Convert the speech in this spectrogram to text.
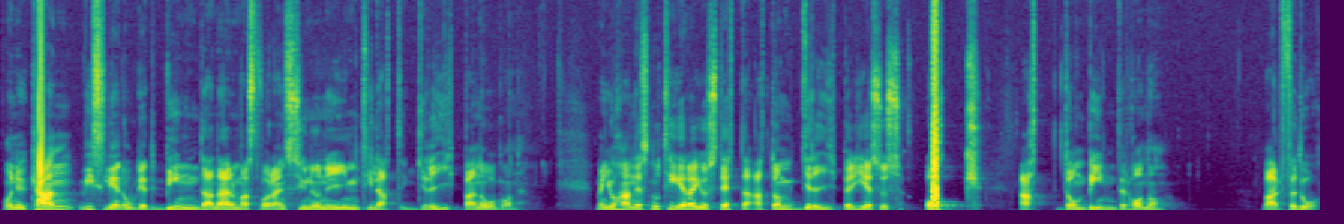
Och nu kan visserligen ordet binda närmast vara en synonym till att gripa någon. Men Johannes noterar just detta att de griper Jesus och att de binder honom. Varför då?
